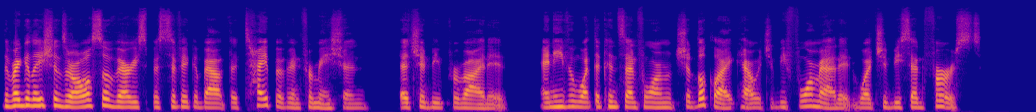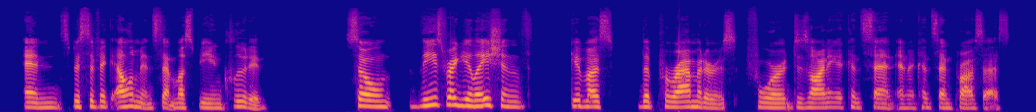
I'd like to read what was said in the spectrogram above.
The regulations are also very specific about the type of information that should be provided and even what the consent form should look like, how it should be formatted, what should be said first, and specific elements that must be included. So these regulations give us the parameters for designing a consent and a consent process,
